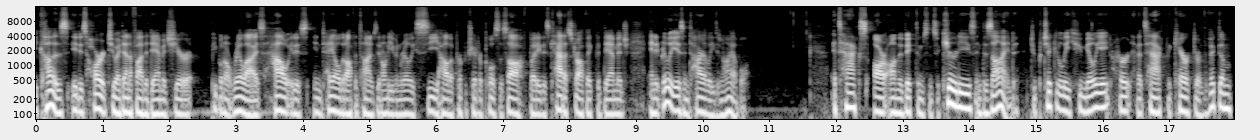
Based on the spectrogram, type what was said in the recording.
Because it is hard to identify the damage here, people don't realize how it is entailed and oftentimes they don't even really see how the perpetrator pulls this off but it is catastrophic the damage and it really is entirely deniable attacks are on the victim's insecurities and designed to particularly humiliate hurt and attack the character of the victim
